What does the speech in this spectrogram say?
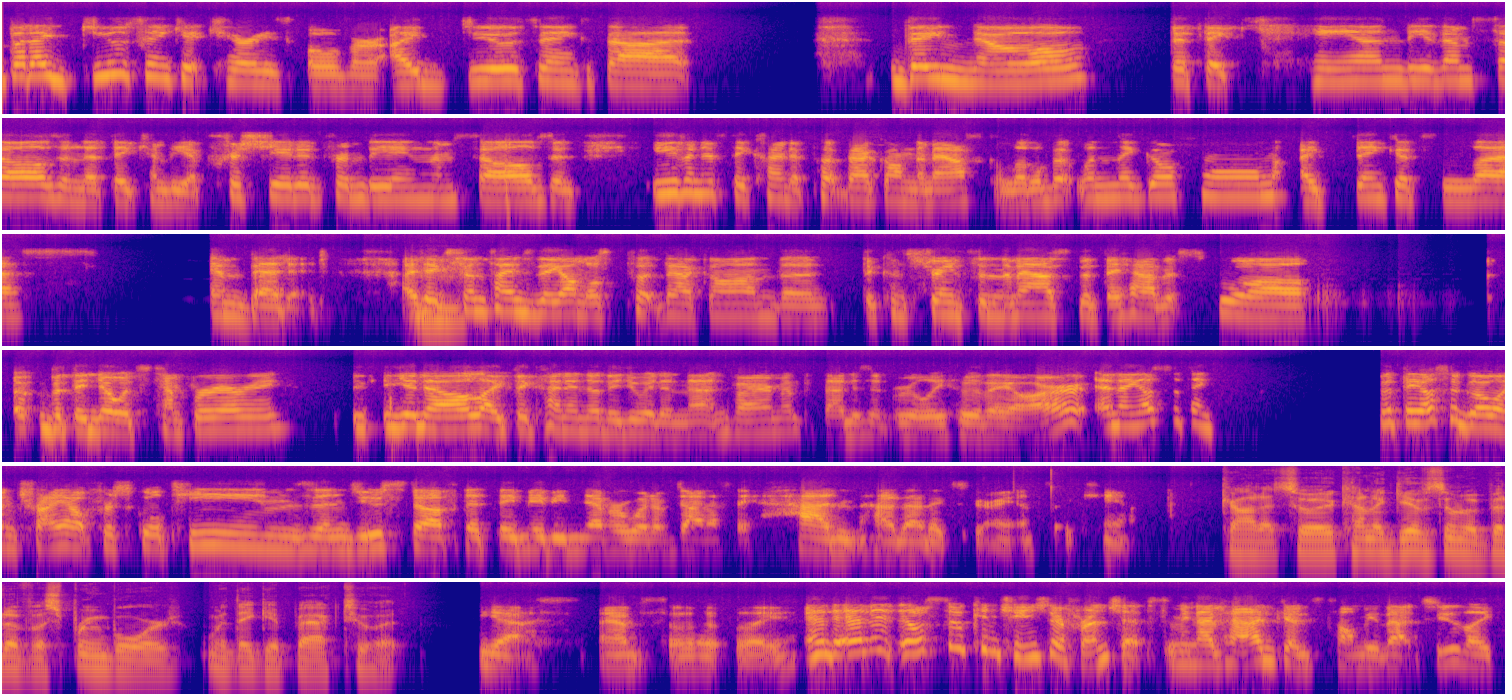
But I do think it carries over. I do think that they know that they can be themselves and that they can be appreciated from being themselves. And even if they kind of put back on the mask a little bit when they go home, I think it's less embedded. I mm-hmm. think sometimes they almost put back on the the constraints and the mask that they have at school, uh, but they know it's temporary. You know, like they kind of know they do it in that environment, but that isn't really who they are. And I also think but they also go and try out for school teams and do stuff that they maybe never would have done if they hadn't had that experience at camp. Got it. So it kind of gives them a bit of a springboard when they get back to it. Yes, absolutely. And and it also can change their friendships. I mean, I've had kids tell me that too. Like,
